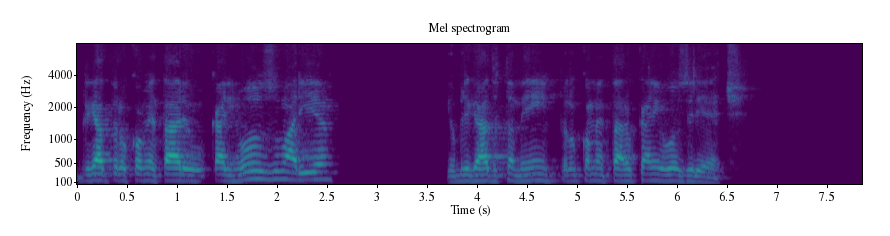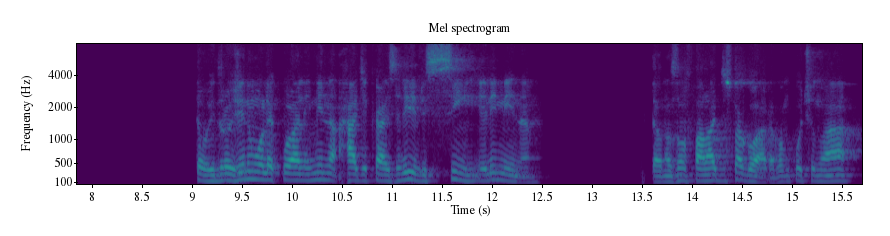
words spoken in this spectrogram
Obrigado pelo comentário carinhoso, Maria. E obrigado também pelo comentário carinhoso, Iriete. Então, hidrogênio molecular elimina radicais livres? Sim, elimina. Então, nós vamos falar disso agora. Vamos continuar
